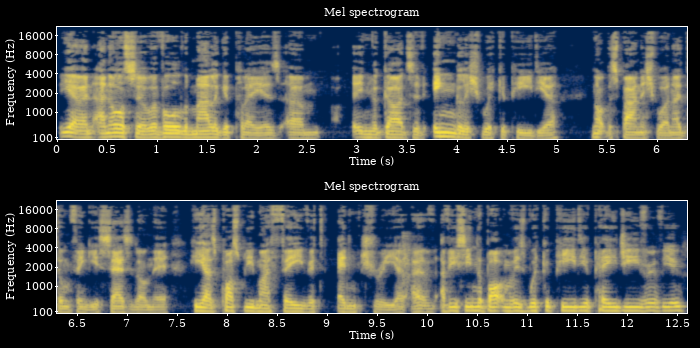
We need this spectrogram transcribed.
Yeah, and, and also of all the Malaga players, um, in regards of English Wikipedia, not the Spanish one. I don't think he says it on there. He has possibly my favourite entry. Uh, have you seen the bottom of his Wikipedia page, either of you?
